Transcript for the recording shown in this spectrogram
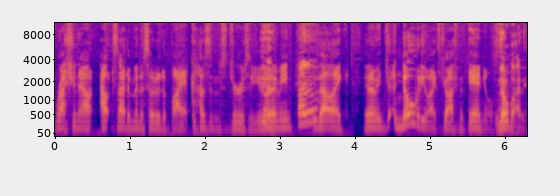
rushing out outside of Minnesota to buy a Cousins jersey. You know Yeah, what I mean? I know. Without like, you know what I mean? Nobody likes Josh McDaniels, Nobody.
